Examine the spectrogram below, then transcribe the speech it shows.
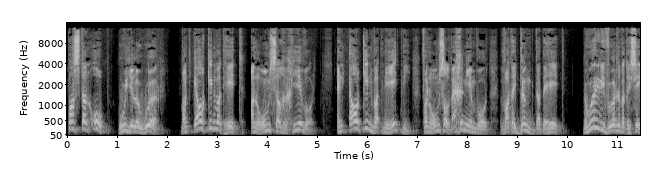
"Pas dan op hoe jy hoor, want elkeen wat het, aan hom sal gegee word, en elkeen wat nie het nie, van hom sal weggeneem word wat hy dink dat hy het." Nou hoor jy die woorde wat hy sê:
